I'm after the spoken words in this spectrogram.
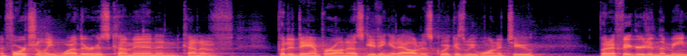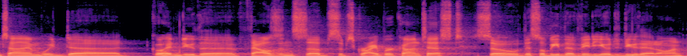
Unfortunately, weather has come in and kind of put a damper on us getting it out as quick as we wanted to. But I figured in the meantime, we'd uh, go ahead and do the thousand sub subscriber contest. So this will be the video to do that on.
